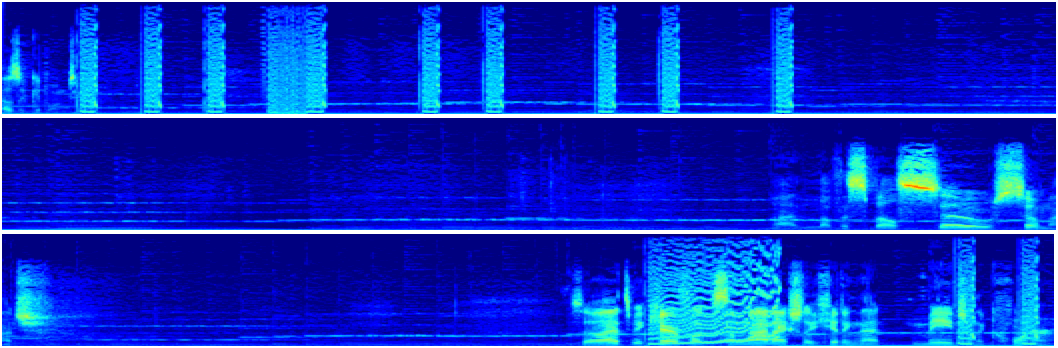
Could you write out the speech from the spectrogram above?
That was a good one too. I love this spell so, so much. So I have to be careful because I'm not actually hitting that mage in the corner.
